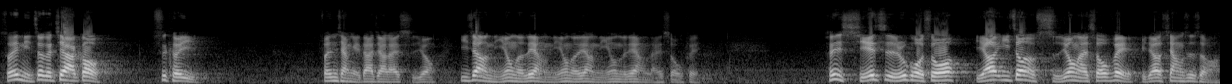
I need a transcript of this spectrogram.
所以你这个架构是可以分享给大家来使用，依照你用的量、你用的量、你用的量来收费。所以鞋子如果说也要依照使用来收费，比较像是什么？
